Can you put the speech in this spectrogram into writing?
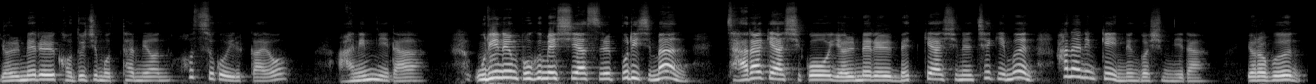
열매를 거두지 못하면 헛수고일까요? 아닙니다. 우리는 복음의 씨앗을 뿌리지만 자라게 하시고 열매를 맺게 하시는 책임은 하나님께 있는 것입니다. 여러분,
